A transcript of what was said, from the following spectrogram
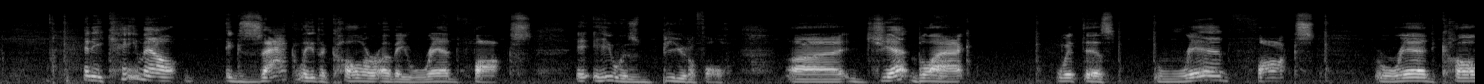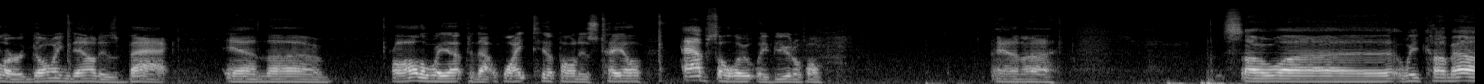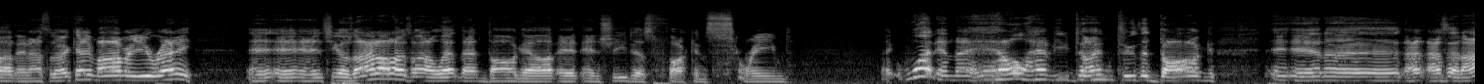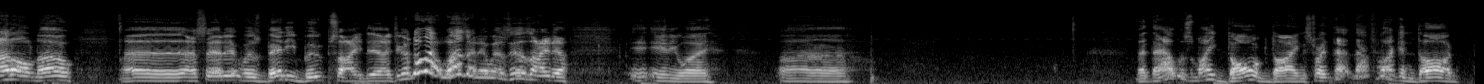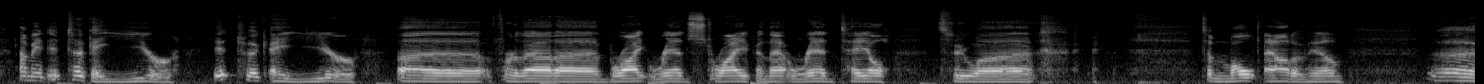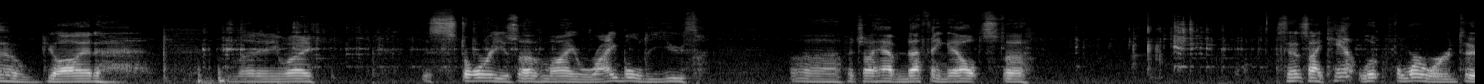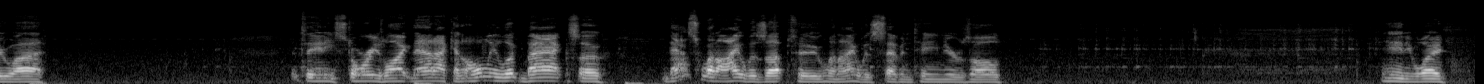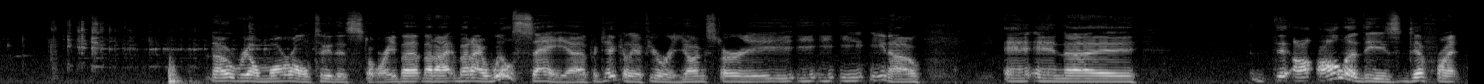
and he came out exactly the color of a red fox. It, he was beautiful, uh, jet black, with this red fox red color going down his back. And uh, all the way up to that white tip on his tail. Absolutely beautiful. And uh, so uh, we come out, and I said, "Okay, Mom, are you ready?" And, and, and she goes, "I don't know." So I let that dog out, and, and she just fucking screamed. Like, what in the hell have you done to the dog? And uh, I, I, said, I don't know. Uh, I said it was Betty Boop's idea. She goes, no, it wasn't. It was his idea. anyway, uh, but that was my dog dying story. That that fucking dog. I mean, it took a year. It took a year uh, for that uh, bright red stripe and that red tail to. Uh, to molt out of him. Oh, God. But anyway, the stories of my ribald youth, uh, which I have nothing else to. Since I can't look forward to uh, to any stories like that, I can only look back. So that's what I was up to when I was 17 years old. Anyway, no real moral to this story, but but I but I will say, uh, particularly if you're a youngster, you, you, you know, and, and uh, the, all of these different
